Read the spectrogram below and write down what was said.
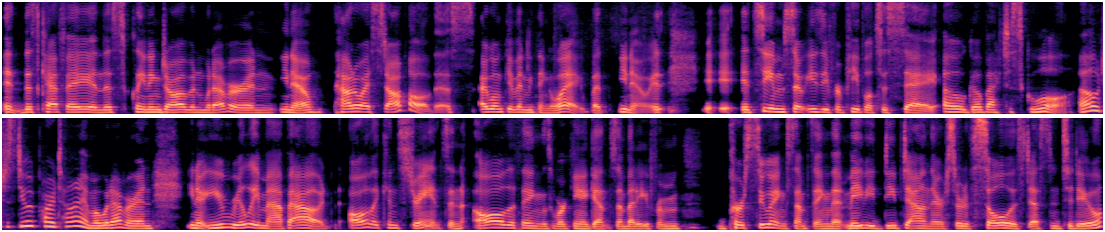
Eh, this cafe and this cleaning job and whatever and you know how do i stop all of this? I won't give anything away but you know it, it it seems so easy for people to say oh go back to school. Oh just do it part-time or whatever and you know you really map out all the constraints and all the things working against somebody from pursuing something that maybe deep down their sort of soul is destined to do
